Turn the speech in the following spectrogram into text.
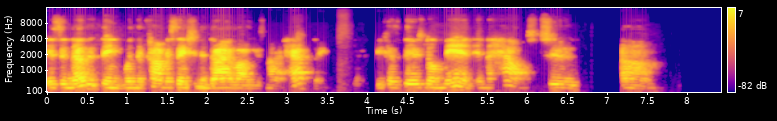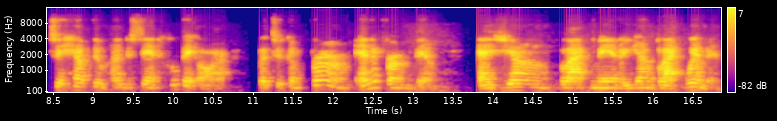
It's another thing when the conversation and dialogue is not happening because there's no man in the house to um, to help them understand who they are, but to confirm and affirm them as young black men or young black women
